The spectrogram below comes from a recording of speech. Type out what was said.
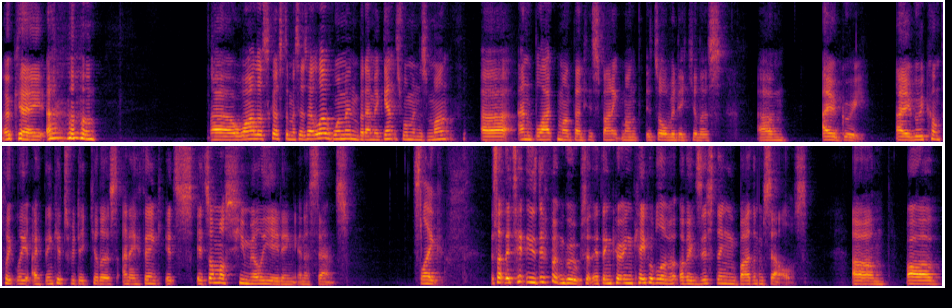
Okay uh, wireless customer says i love women but i'm against women's month uh, and black month and hispanic month. It's all ridiculous. Um, i agree. I agree completely. I think it's ridiculous and i think it's it's almost humiliating in a sense. It's like it's like they take these different groups that they think are incapable of, of existing by themselves, um, are,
